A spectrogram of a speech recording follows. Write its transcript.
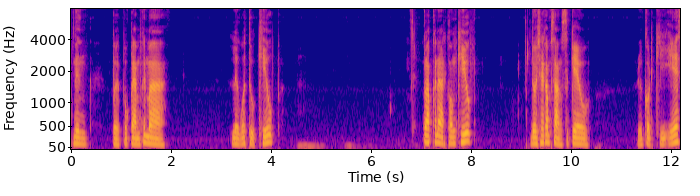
1. เปิดโปรแกรมขึ้นมา เลือกวัตถุ Cube ปรับขนาดของ Cube โดยใช้คำสั่ง Scale หรือกดคีย์ S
